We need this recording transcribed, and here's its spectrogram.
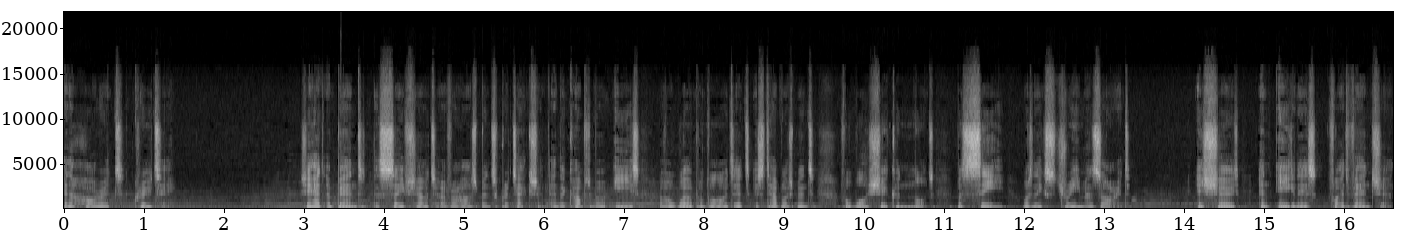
and a horrid cruelty. She had abandoned the safe shelter of her husband's protection and the comfortable ease of a well provided establishment for what she could not but see was an extreme hazard. It showed an eagerness for adventure,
